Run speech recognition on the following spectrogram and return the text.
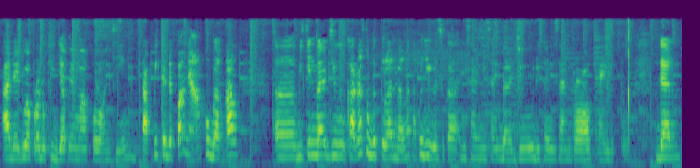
ada dua produk hijab yang mau aku launching. Tapi ke depannya aku bakal uh, bikin baju. Karena kebetulan banget aku juga suka desain-desain baju, desain-desain rok kayak gitu. Dan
